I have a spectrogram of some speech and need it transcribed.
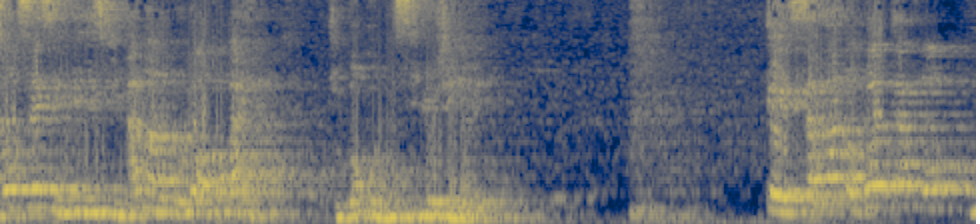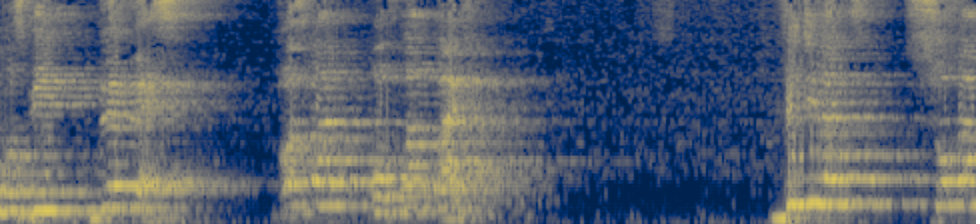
success in ministry. A máa wò lọ́ọ̀kọ́ báyìí. Ṣùgbọ́n kò ní sí bí ó ṣe yẹ. A servant of God therefore must be blameless. Husband of one wife. Vigilant sober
